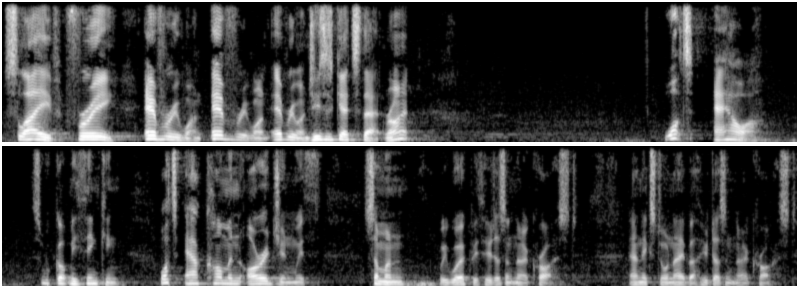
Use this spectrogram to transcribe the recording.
slave, free, everyone, everyone, everyone. Jesus gets that, right? What's our, this is what got me thinking, what's our common origin with someone we work with who doesn't know Christ, our next door neighbour who doesn't know Christ.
